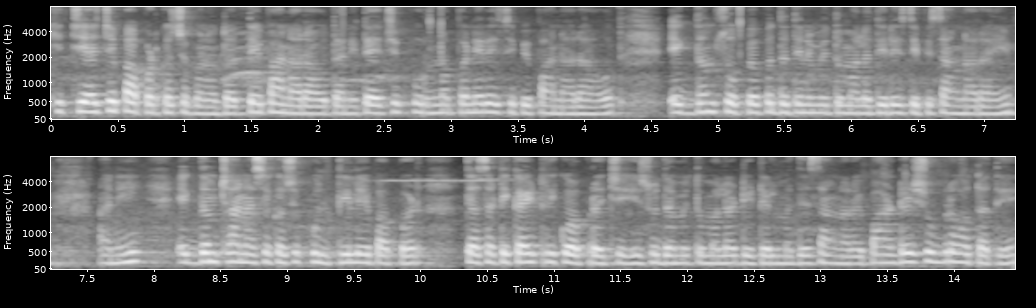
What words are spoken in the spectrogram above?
खिचियाचे पापड कसे बनवतात ते पाहणार आहोत आणि त्याची पूर्णपणे रेसिपी पाहणार आहोत. एकदम सोप्या पद्धतीने मी तुम्हाला ती रेसिपी सांगणार आहे. आणि एकदम छान असे कसे फुलतील हे पापड त्यासाठी काय ट्रिक वापरायची हे सुद्धा मी तुम्हाला डिटेलमध्ये सांगणार आहे. पांढरे शुभ्र होतात हे.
